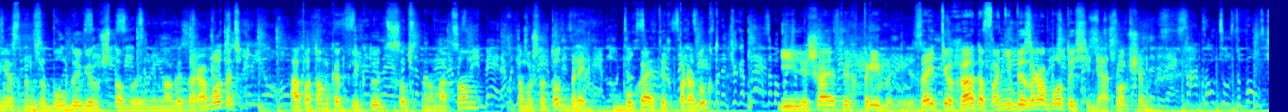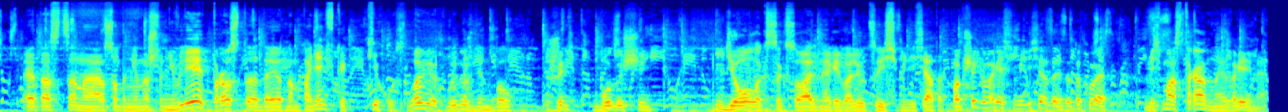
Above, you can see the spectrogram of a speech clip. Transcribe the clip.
местным забулдыгам, чтобы немного заработать, а потом конфликтуют с собственным отцом, потому что тот, блядь, бухает их продукт и лишает их прибыли. Из-за этих гадов они без работы сидят. В общем, эта сцена особо ни на что не влияет, просто дает нам понять, в каких условиях вынужден был жить будущий идеолог сексуальной революции 70-х. Вообще говоря, 70-е это такое весьма странное время.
